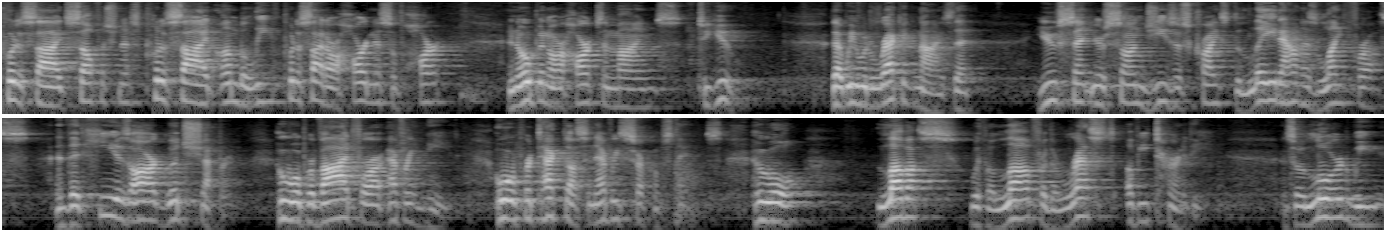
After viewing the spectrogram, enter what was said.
put aside selfishness, put aside unbelief, put aside our hardness of heart, and open our hearts and minds to you. That we would recognize that you sent your Son, Jesus Christ, to lay down his life for us, and that he is our good shepherd who will provide for our every need, who will protect us in every circumstance, who will love us with a love for the rest of eternity. And so, Lord, we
